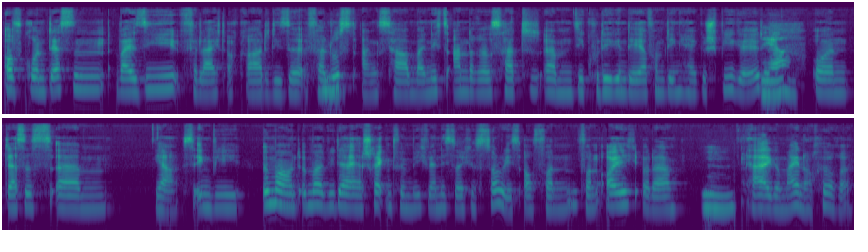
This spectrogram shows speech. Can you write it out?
Aufgrund dessen, weil sie vielleicht auch gerade diese Verlustangst mhm. haben, weil nichts anderes hat ähm, die Kollegin der ja vom Ding her gespiegelt. Ja. Und das ist, ähm, ja, ist irgendwie immer und immer wieder erschreckend für mich, wenn ich solche Stories auch von, von euch oder mhm. allgemein auch höre.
